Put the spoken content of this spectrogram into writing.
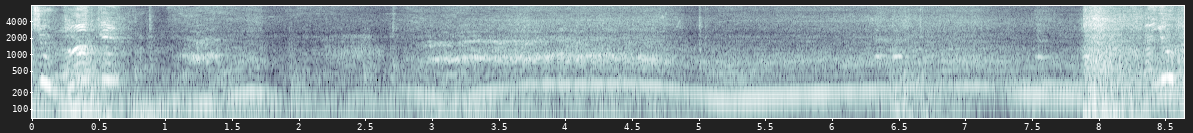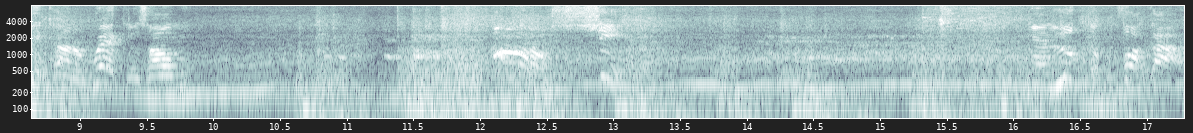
Ain't you looking? Man, you been kind of reckless, homie. Oh, shit! Man, look the fuck out!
